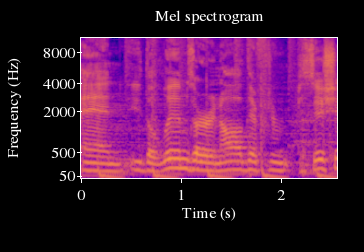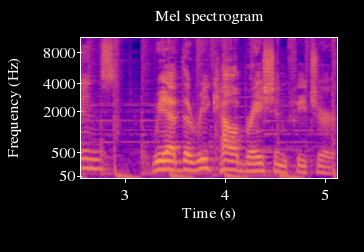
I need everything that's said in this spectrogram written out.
and the limbs are in all different positions, we have the recalibration feature.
